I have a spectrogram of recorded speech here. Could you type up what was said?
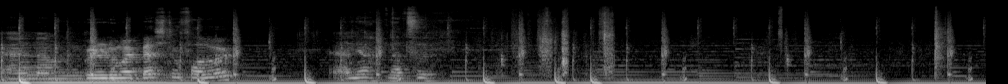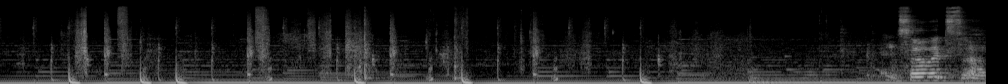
and I'm going to do my best to follow it. And yeah, that's it. And so it's uh,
